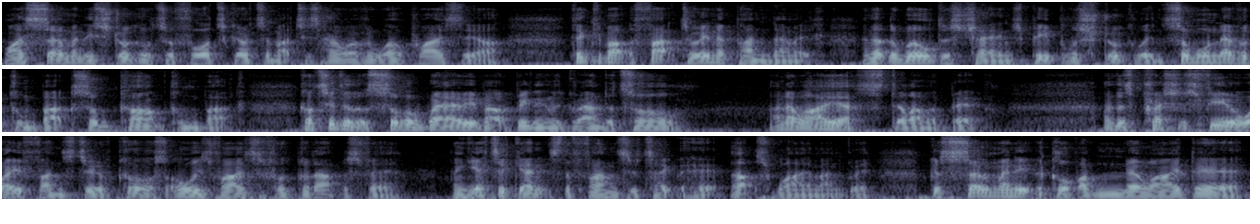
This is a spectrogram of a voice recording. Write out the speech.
why so many struggle to afford to go to matches however well priced they are. Think about the fact we're in a pandemic and that the world has changed, people are struggling, some will never come back, some can't come back. Consider that some are wary about being in the ground at all. I know I uh, still am a bit. And there's precious few away fans too, of course, always vital for a good atmosphere. And yet again, it's the fans who take the hit. That's why I'm angry. Because so many at the club have no idea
